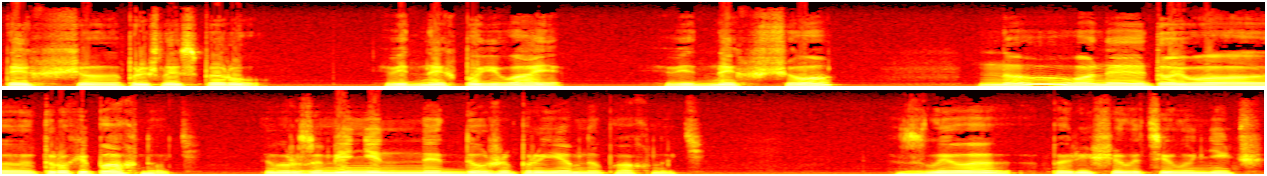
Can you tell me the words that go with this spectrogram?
тих, що прийшли з Перу. Від них повіває. Від них що? Ну, вони той во, трохи пахнуть. в розумінні не дуже приємно пахнуть. Злива періщила цілу ніч,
